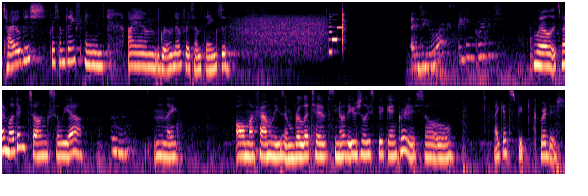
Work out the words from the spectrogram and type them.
childish for some things and I am grown up for some things. And do you like speaking Kurdish? Well, it's my mother tongue, so yeah. Mm-hmm. Like all my families and relatives, you know, they usually speak in Kurdish, so I get to speak Kurdish.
